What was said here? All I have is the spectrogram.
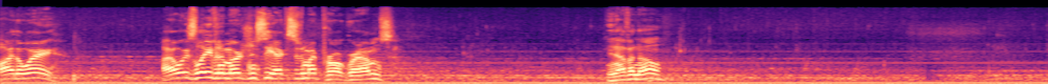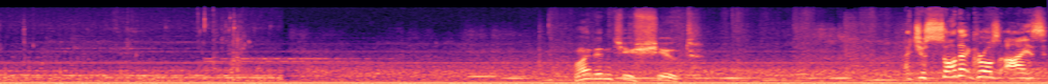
By the way, I always leave an emergency exit in my programs. You never know. Why didn't you shoot? I just saw that girl's eyes,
